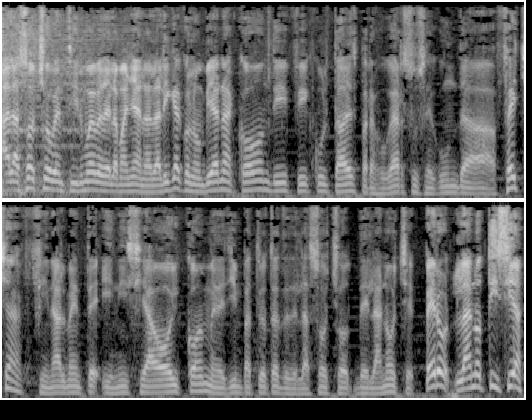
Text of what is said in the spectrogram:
A las 8.29 de la mañana, la Liga Colombiana con dificultades para jugar su segunda fecha. Finalmente inicia hoy con Medellín Patriotas desde las 8 de la noche. Pero la noticia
